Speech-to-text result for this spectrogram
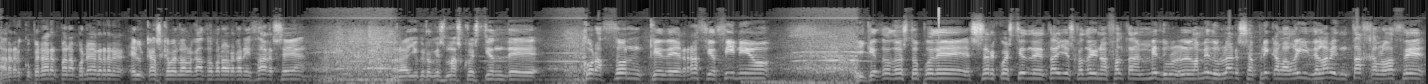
a recuperar para poner el cascabel al gato para organizarse. Ahora yo creo que es más cuestión de corazón que de raciocinio y que todo esto puede ser cuestión de detalles cuando hay una falta en, la medular se aplica la ley de la ventaja lo hace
